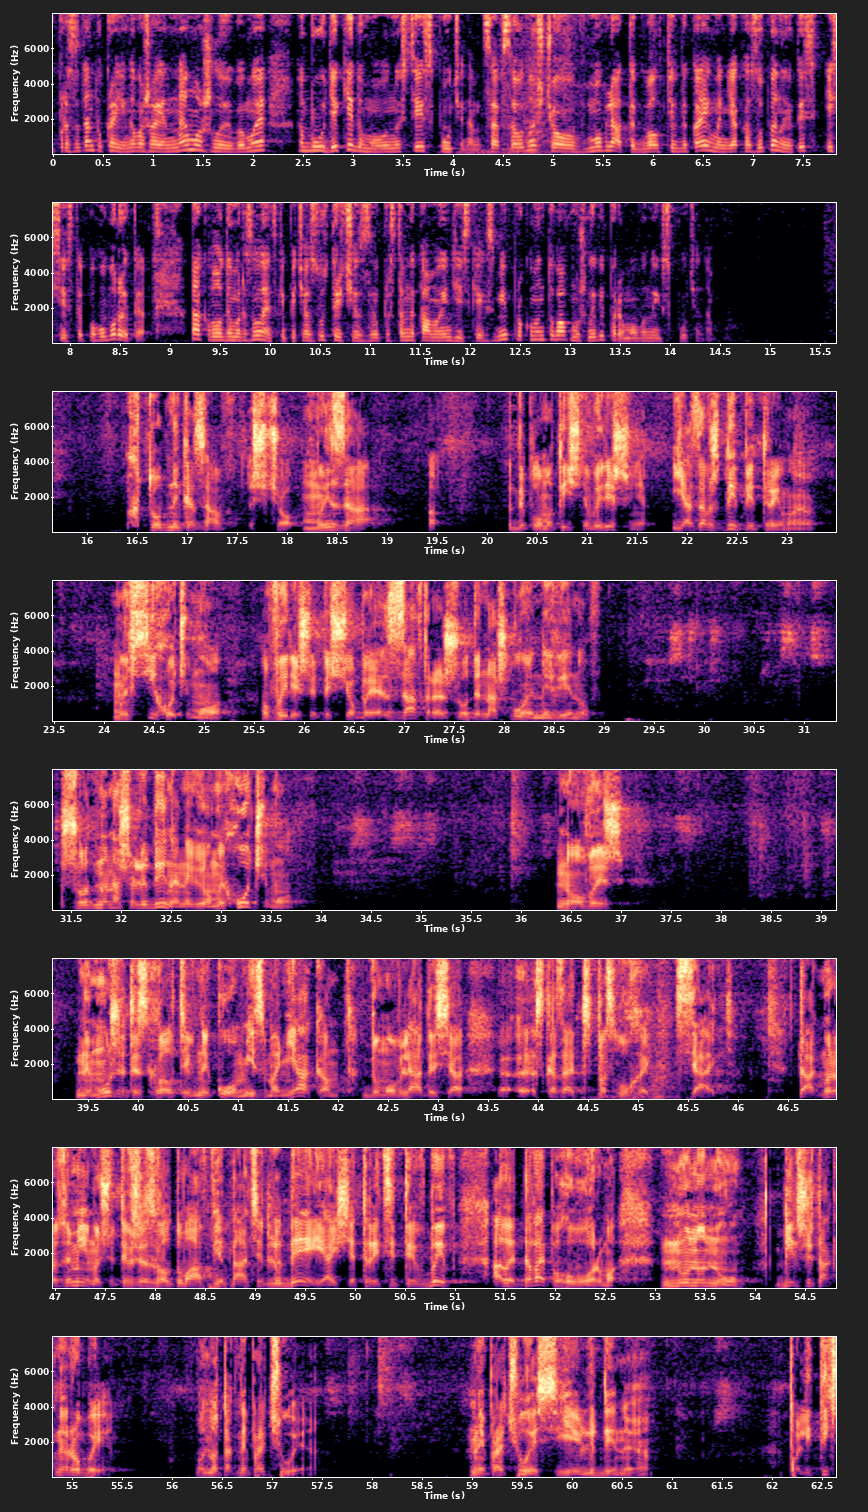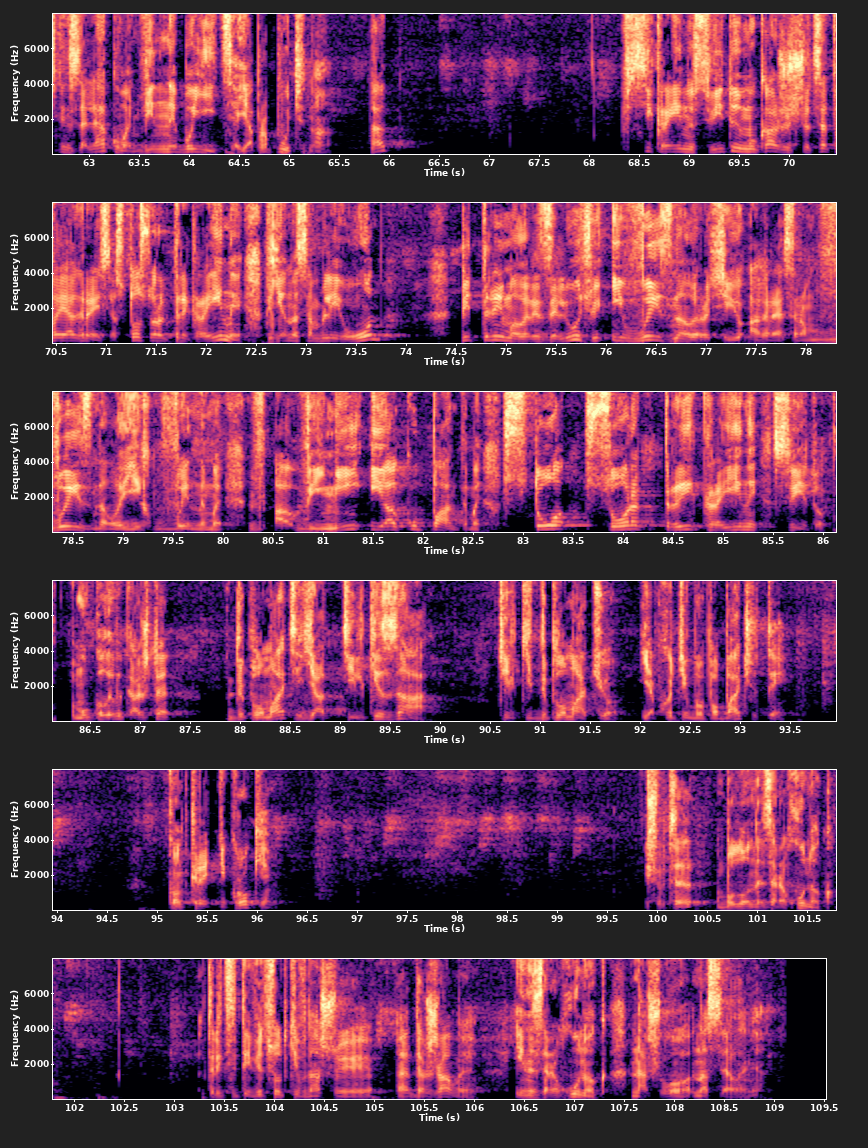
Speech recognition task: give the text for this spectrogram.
Президент України вважає неможливими будь-які домовленості з Путіним. Це все одно, що вмовляти гвалтівника і маньяка зупинитись і сісти поговорити. Так Володимир Зеленський під час зустрічі з представниками індійських змі прокоментував можливі перемовини із Путіним. Хто б не казав, що ми за е, дипломатичне вирішення, я завжди підтримую. Ми всі хочемо вирішити, щоб завтра жоден наш воїн не гинув. Жодна наша людина не гинула. Ми хочемо. Ну ви ж не можете з гвалтівником і з маньяком домовлятися, е, е, сказати, послухай, сядь. Так, ми розуміємо, що ти вже зґвалтував 15 людей, а ще 30 ти вбив. Але давай поговоримо. Ну ну ну, більше так не роби. Воно так не працює. Не працює з цією людиною. Політичних залякувань він не боїться. Я про Путіна. Так? Всі країни світу йому кажуть, що це твоя агресія. 143 країни в Генасамблеї ООН підтримали резолюцію і визнали Росію агресором, визнали їх винними в війні і окупантами. 143 країни світу. Тому, коли ви кажете дипломатія, я тільки за, тільки дипломатію. Я б хотів би побачити конкретні кроки. І щоб це було не за рахунок 30% нашої е, держави і не за рахунок нашого населення.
